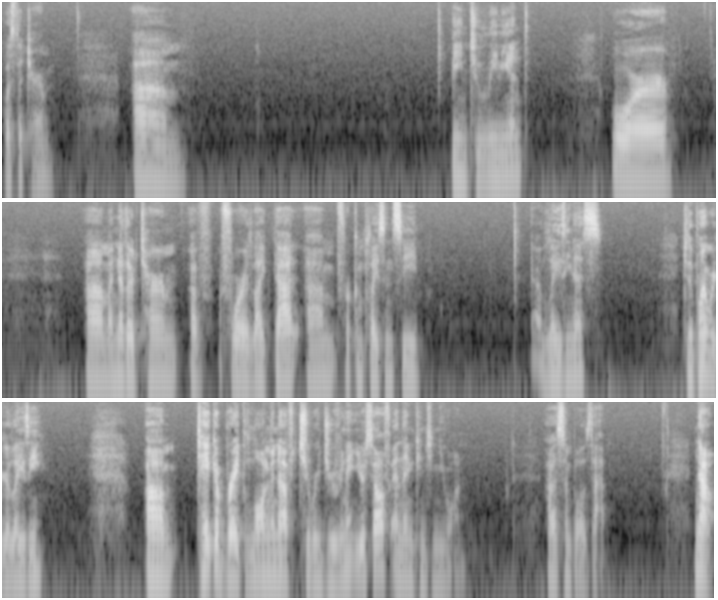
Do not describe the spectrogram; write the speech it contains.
what's the term um, being too lenient or um, another term of for like that um, for complacency, laziness, to the point where you're lazy. Um, take a break long enough to rejuvenate yourself and then continue on. As simple as that. Now,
